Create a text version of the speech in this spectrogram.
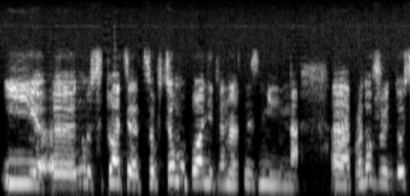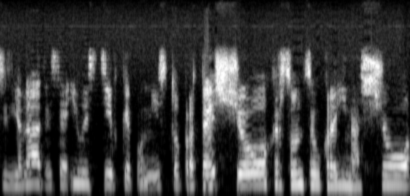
І е, ну ситуація це в цьому плані для нас незмінна. Е, продовжують досі з'являтися і листівки по місту про те, що Херсон це Україна, що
